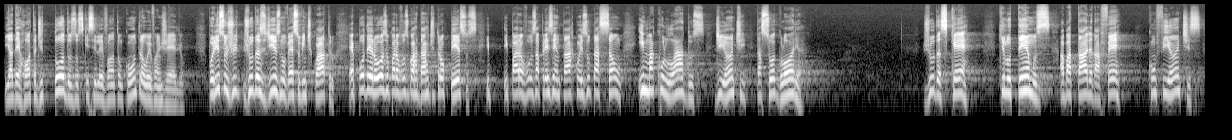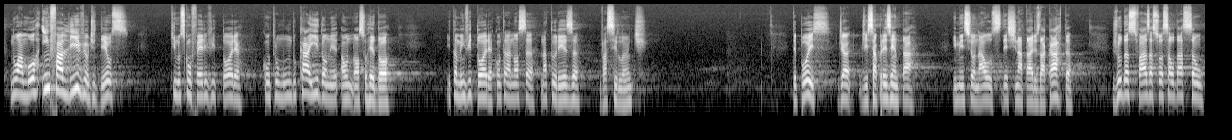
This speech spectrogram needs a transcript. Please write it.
e a derrota de todos os que se levantam contra o Evangelho. Por isso, Judas diz no verso 24: É poderoso para vos guardar de tropeços e, e para vos apresentar com exultação, imaculados diante da sua glória. Judas quer que lutemos a batalha da fé confiantes no amor infalível de Deus, que nos confere vitória contra o mundo caído ao nosso redor, e também vitória contra a nossa natureza vacilante. Depois de, de se apresentar e mencionar os destinatários da carta, Judas faz a sua saudação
